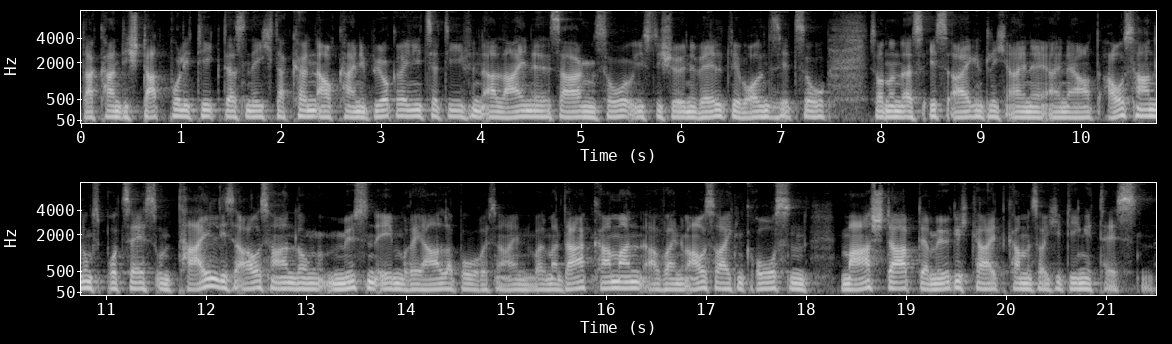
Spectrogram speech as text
Da kann die Stadtpolitik das nicht. Da können auch keine Bürgerinitiativen alleine sagen, so ist die schöne Welt, wir wollen es jetzt so, sondern das ist eigentlich eine, eine Art Aushandlungsprozess und Teil dieser Aushandlung müssen eben Reallabore sein, weil man da kann man auf einem ausreichend großen Maßstab der Möglichkeit kann man solche Dinge testen.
